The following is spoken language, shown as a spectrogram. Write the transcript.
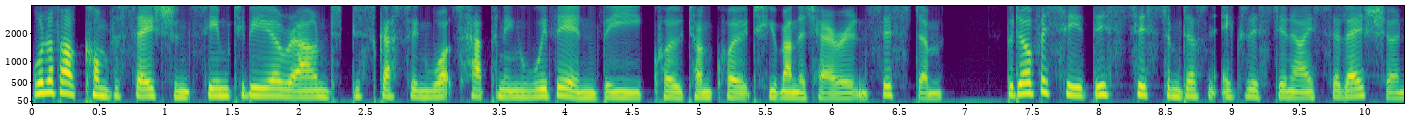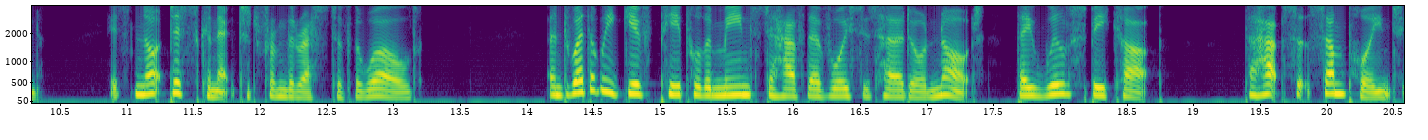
All of our conversations seem to be around discussing what's happening within the quote unquote humanitarian system. But obviously, this system doesn't exist in isolation. It's not disconnected from the rest of the world. And whether we give people the means to have their voices heard or not, they will speak up. Perhaps at some point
